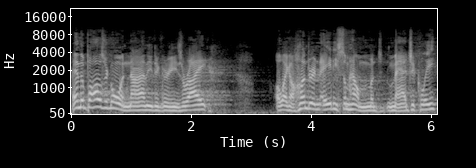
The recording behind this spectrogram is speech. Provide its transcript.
And the balls are going 90 degrees, right? Or like 180 somehow ma- magically,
